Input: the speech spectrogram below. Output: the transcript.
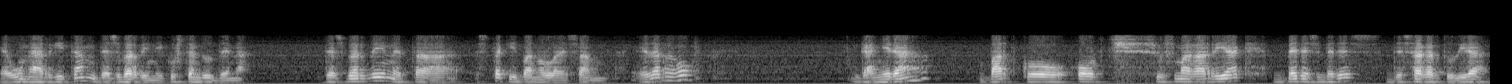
egun argitan desberdin ikusten dut dena. Desberdin eta ez dakit banola esan, edarrago, Gainera, bartko hortz susmagarriak berez berez desagertu dira,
